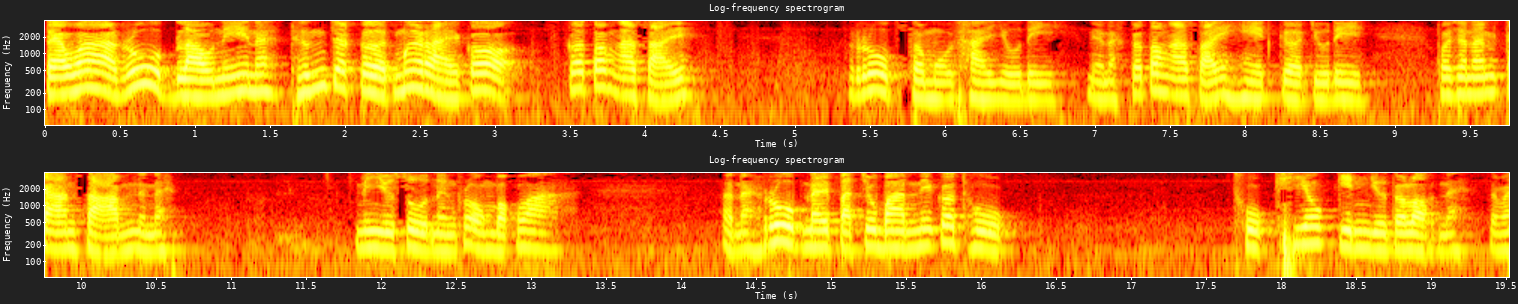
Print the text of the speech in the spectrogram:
แต่ว่ารูปเหล่านี้นะถึงจะเกิดเมื่อไหร่ก็ก็ต้องอาศัยรูปสมุทัยอยู่ดีเนี่ยนะก็ต้องอาศัยเหตุเกิดอยู่ดี เพราะฉะนั้นการสามเนี่ยนะมีอยู่สูตรหนึ่งพระองค์บอกว่าอันนะรูปในปัจจุบันนี้ก็ถูกถูกเคี้ยวกินอยู่ตลอดนะใช่ไหม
